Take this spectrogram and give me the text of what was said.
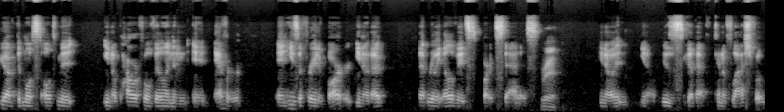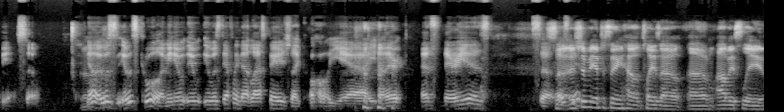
you have the most ultimate you know powerful villain in, in ever and he's afraid of bart you know that that really elevates bart's status Right. you know and, you know he's got that kind of flash phobia so Uh, no it was it was cool i mean it, it, it was definitely that last page like oh yeah you know there that's there he is so, So it good. should be interesting how it plays out. Um, obviously,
